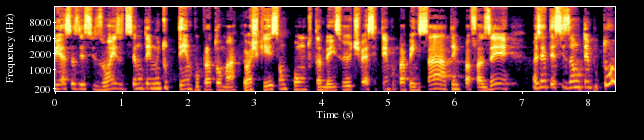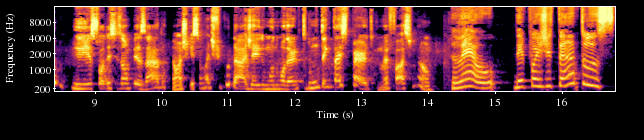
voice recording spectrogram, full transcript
e essas decisões você não tem muito tempo para tomar. Eu acho que esse é um ponto também. Se eu tivesse tempo para pensar, tempo para fazer, mas é decisão o tempo todo, e é só decisão pesada. Então acho que isso é uma dificuldade aí do mundo moderno, todo mundo tem que estar esperto, que não é fácil não. Léo, depois de tantos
